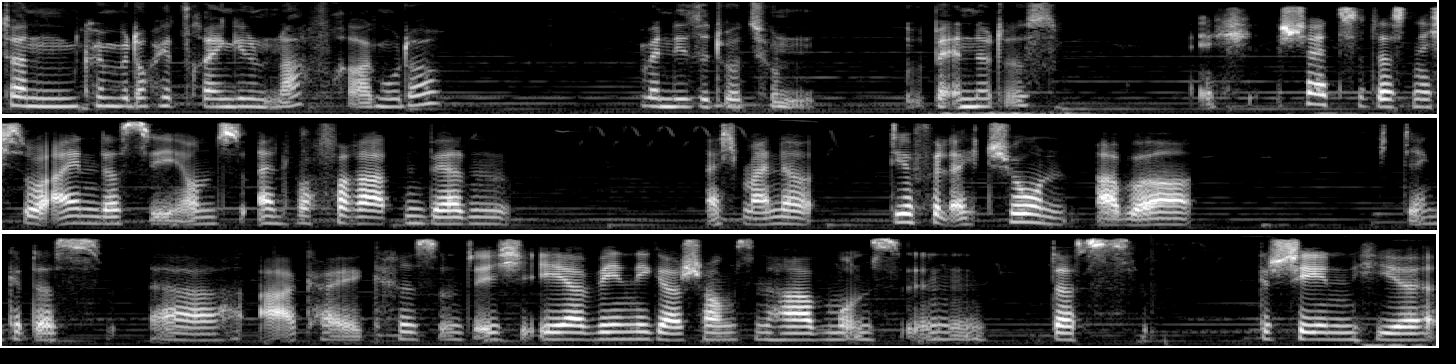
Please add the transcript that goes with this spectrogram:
Dann können wir doch jetzt reingehen und nachfragen, oder? Wenn die Situation beendet ist. Ich schätze das nicht so ein, dass sie uns einfach verraten werden. Ich meine, dir vielleicht schon, aber ich denke, dass äh, Arkai, Chris und ich eher weniger Chancen haben, uns in das Geschehen hier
